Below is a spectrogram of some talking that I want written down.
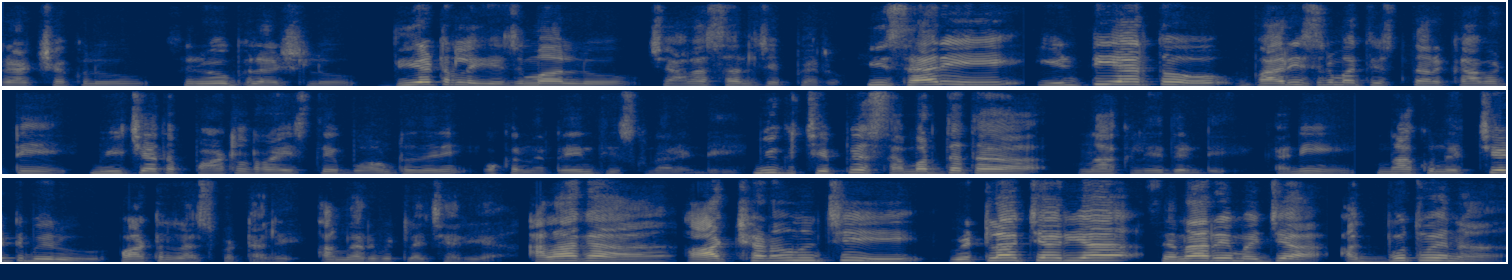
ప్రేక్షకులు శ్రేయోభిలాషులు థియేటర్ల యజమానులు చాలాసార్లు చెప్పారు. ఈసారి ఎన్టీఆర్తో భారీ సినిమా తీస్తున్నారు కాబట్టి మీ చేత పాటలు రాయిస్తే బాగుంటుందని ఒక నిర్ణయం తీసుకున్నానండి మీకు చెప్పే సమర్థత నాకు లేదండి. కానీ నాకు నచ్చేట్టు మీరు పాటలు రాసి పెట్టాలి అన్నారు విట్లాచార్య అలాగా ఆ క్షణం నుంచి విట్లాచార్య సినారే మధ్య అద్భుతమైన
